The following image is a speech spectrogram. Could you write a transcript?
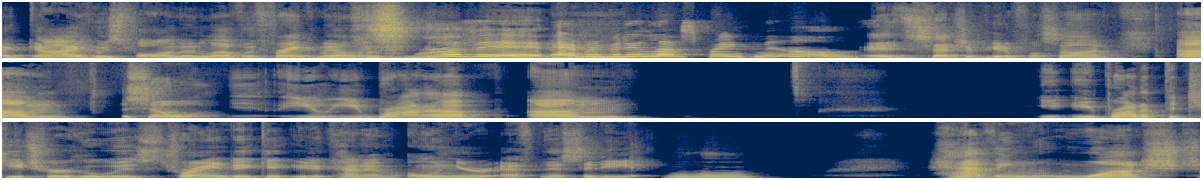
a guy who's fallen in love with Frank Mills. Love it. Everybody loves Frank Mills. It's such a beautiful song. Um, so you you brought up um, you, brought up the teacher who was trying to get you to kind of own your ethnicity. hmm Having watched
